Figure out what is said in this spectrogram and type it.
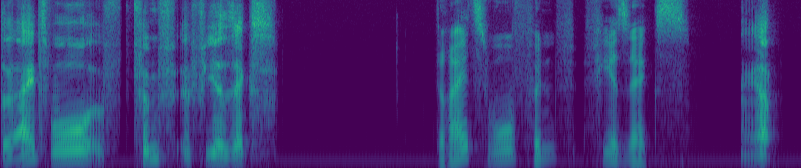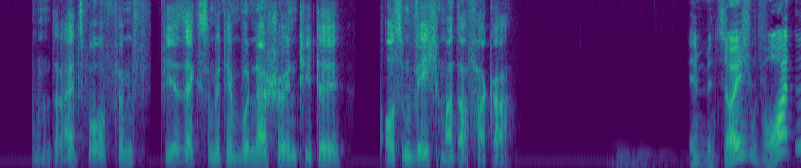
3, 2, 5, 4, 6. 3, 2, 5, 4, 6. Ja. 3, 2, 5, 4, 6 mit dem wunderschönen Titel Aus dem Weg, Motherfucker. In, mit solchen Worten?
